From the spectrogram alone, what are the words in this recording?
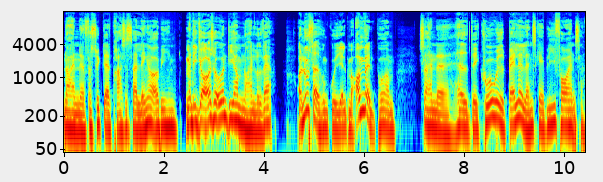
når han øh, forsøgte at presse sig længere op i hende. Men det gjorde også ondt i ham, når han lod være. Og nu sad hun Gud hjælp med omvendt på ham, så han øh, havde det kurvede ballelandskab lige foran sig.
